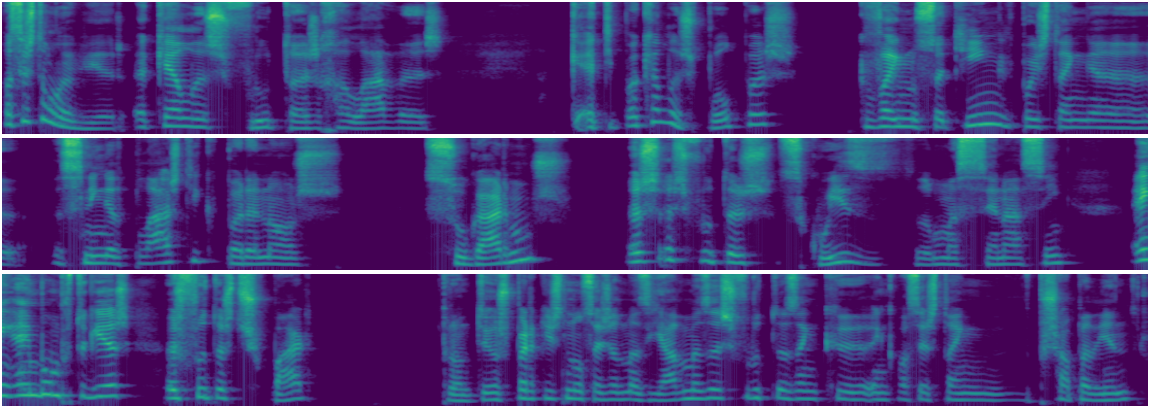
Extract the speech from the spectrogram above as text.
vocês estão a ver aquelas frutas raladas, que é tipo aquelas polpas que vêm no saquinho depois tem a, a de plástico para nós sugarmos as, as frutas squeeze, uma cena assim. Em, em bom português, as frutas de chupar. Pronto, eu espero que isto não seja demasiado, mas as frutas em que, em que vocês têm de puxar para dentro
